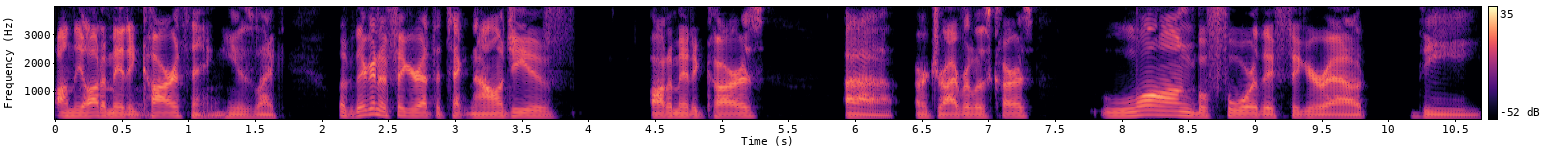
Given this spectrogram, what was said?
on the automated car thing. He was like, "Look, they're going to figure out the technology of automated cars uh, or driverless cars long before they figure out the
